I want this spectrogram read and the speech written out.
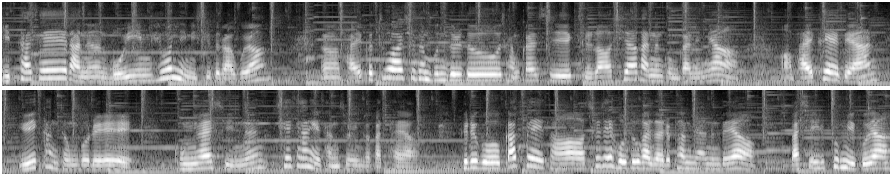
이타세라는 모임 회원님이시더라고요. 어, 바이크 투어 하시는 분들도 잠깐씩 들러 쉬어가는 공간이며 어, 바이크에 대한 유익한 정보를 공유할 수 있는 최상의 장소인 것 같아요. 그리고 카페에서 수제 호두 과자를 판매하는데요. 맛이 일품이고요.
